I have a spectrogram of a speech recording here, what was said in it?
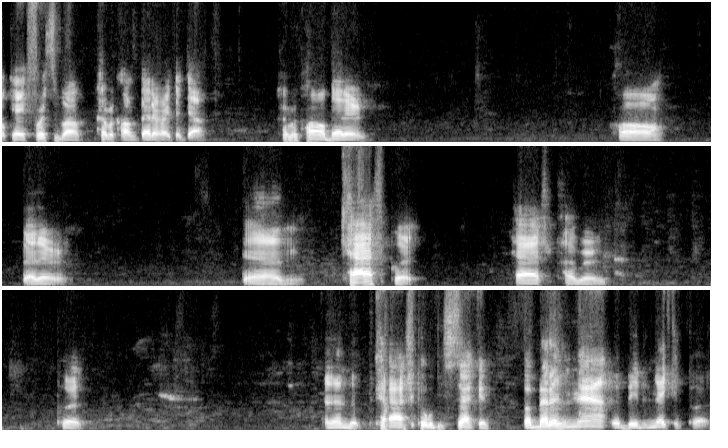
Okay, first of all, cover call is better. Write that down. Cover call better. Call better than cash put. Cash covered put. And then the cash put would be second. But better than that would be the naked put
